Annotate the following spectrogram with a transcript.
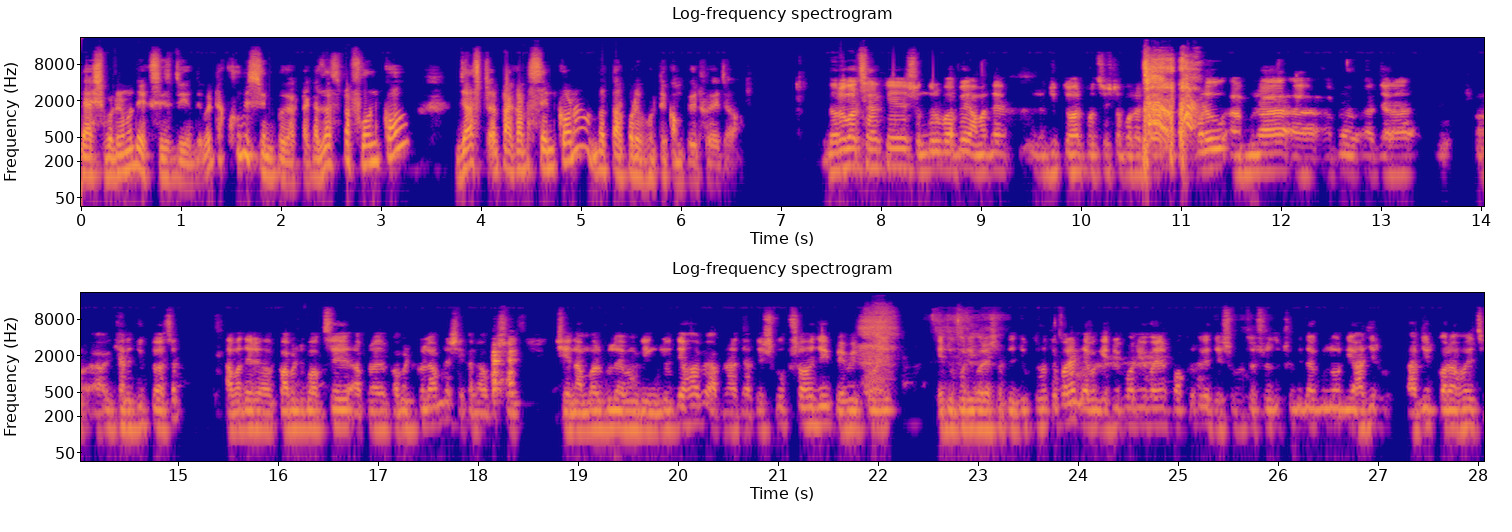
ড্যাশবোর্ডের মধ্যে এক্সেস দিয়ে দেবো। এটা খুবই সিম্পল একটা কাজ। জাস্ট ফোন কল জাস্ট টাকাটা সেন্ড করা, বা তারপরে ভর্তি কমপ্লিট হয়ে যাওয়া। ধন্যবাদ স্যারকে সুন্দরভাবে আমাদের যুক্ত হওয়ার প্রচেষ্টা জন্য। তারপরেও আমরা যারা এখানে যুক্ত আছেন, আমাদের কমেন্ট বক্সে আপনারা কমেন্ট করলে আমরা সেখানে অবশ্যই সেই নাম্বারগুলো এবং লিঙ্কগুলো দেওয়া হবে। আপনারা যাতে খুব সহজেই পেমেন্ট করে এটু পরিবারের সাথে যুক্ত হতে পারেন এবং এটু পরিবারের পক্ষ থেকে যে সমস্ত সুযোগ সুবিধাগুলো নিয়ে হাজির হাজির করা হয়েছে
